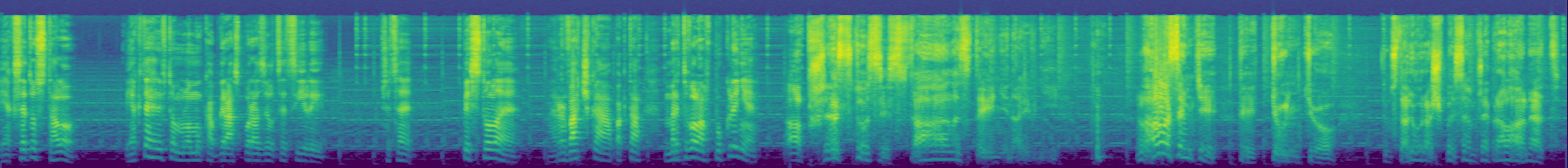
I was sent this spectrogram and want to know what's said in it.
Jak se to stalo? Jak tehdy v tom lomu Capgras porazil Cecílii? Přece pistole, rvačka, pak ta mrtvola v puklině. A přesto jsi stále stejně naivní. Lhala jsem ti, ty tuňťo. Tu starou rašpi jsem přebrala hned.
